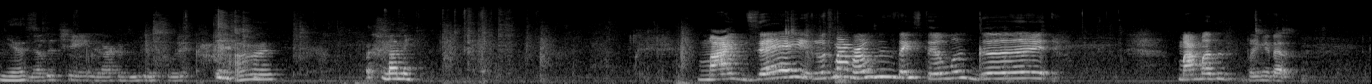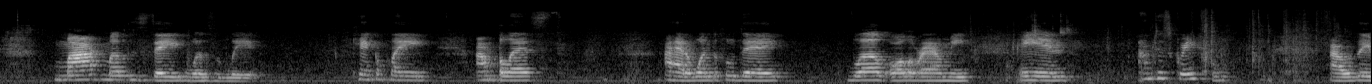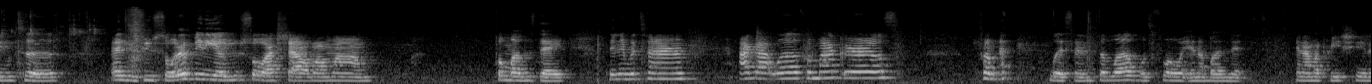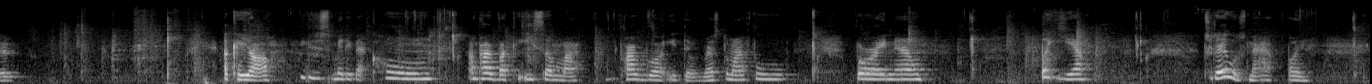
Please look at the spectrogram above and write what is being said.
Yes. Another chain that I can do this with. Alright. Mommy. My day, look my roses, they still look good. My mother's, bring it up. My Mother's Day was lit. Can't complain. I'm blessed. I had a wonderful day. Love all around me. And I'm just grateful. I was able to, as you saw the video, you saw I showered my mom for Mother's Day. Then in return, I got love from my girls. From listen, the love was flowing in abundance, and I'm appreciative. Okay, y'all. We just made it back home. I'm probably about to eat some of my, probably going to eat the rest of my food for right now. But yeah, today was mad fun.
